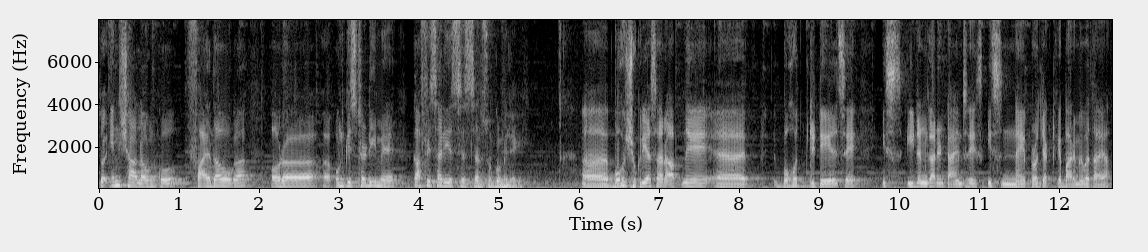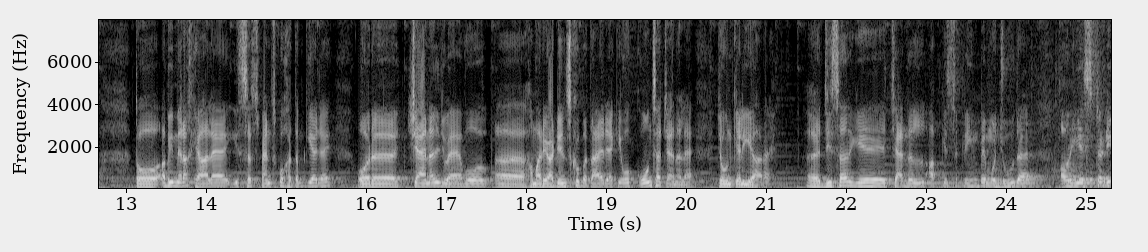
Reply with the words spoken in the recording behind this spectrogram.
تو انشاءاللہ ان کو فائدہ ہوگا اور ان کی اسٹڈی میں کافی ساری اسسٹنس ان کو ملے گی۔ بہت شکریہ سر، آپ نے بہت ڈیٹیل سے اس ایڈن گارڈن ٹائم سے اس نئے پروجیکٹ کے بارے میں بتایا۔ تو ابھی میرا خیال ہے اس سسپینس کو ختم کیا جائے اور چینل جو ہے وہ ہماری آڈینس کو بتایا جائے کہ وہ کون سا چینل ہے جو ان کے لیے آ رہا ہے۔ جی سر یہ چینل آپ کی سکرین پہ موجود ہے اور یہ اسٹڈی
